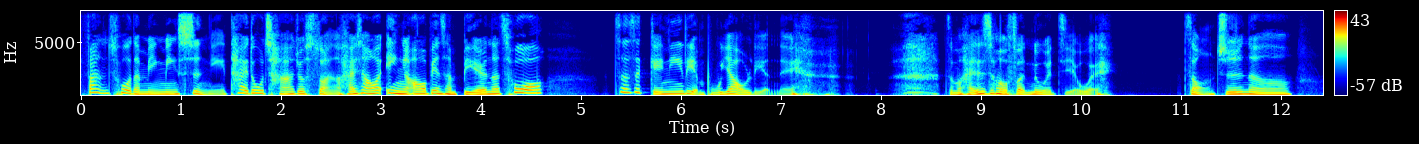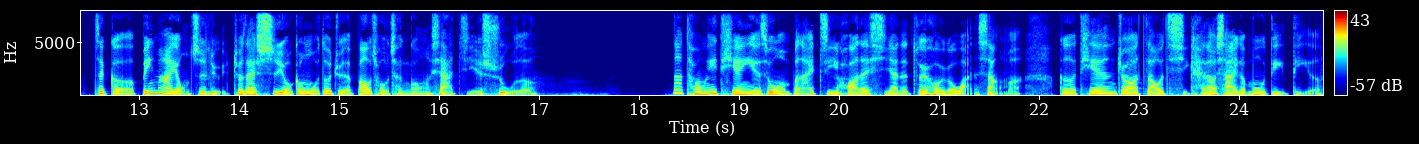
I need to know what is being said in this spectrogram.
犯错的明明是你，态度差就算了，还想要硬凹变成别人的错，这是给你脸不要脸呢？怎么还是这么愤怒的结尾？总之呢，这个兵马俑之旅就在室友跟我都觉得报仇成功下结束了。那同一天也是我们本来计划在西安的最后一个晚上嘛，隔天就要早起开到下一个目的地了，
